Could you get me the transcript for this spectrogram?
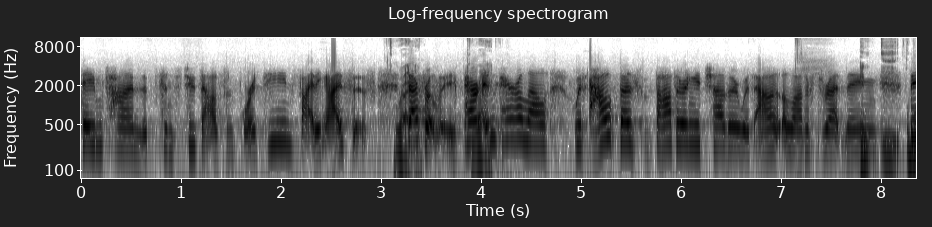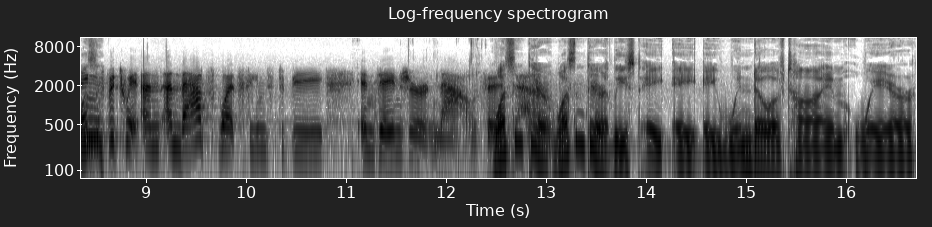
same time that since 2014 fighting ISIS Right. separately, par- Right. in parallel, without buzz- bothering each other, without a lot of threatening And, uh, things between, and, and that's what seems to be in danger now. that, Wasn't there um, wasn't there at least a, a, a window of time where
